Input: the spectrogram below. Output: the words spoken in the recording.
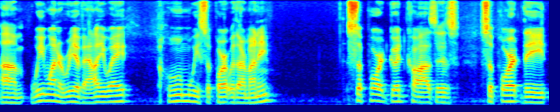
um, we want to reevaluate whom we support with our money, support good causes, support the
